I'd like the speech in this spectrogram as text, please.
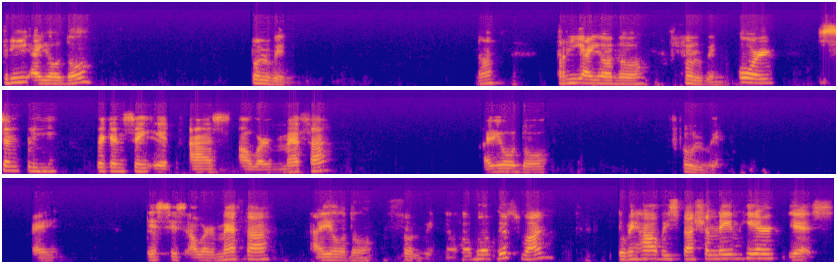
three iodo toluene. No? Triiodotoluene. Or simply, we can say it as our metha iodo toluene. Okay? This is our metha iodo toluene. Now, how about this one? Do we have a special name here? Yes.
